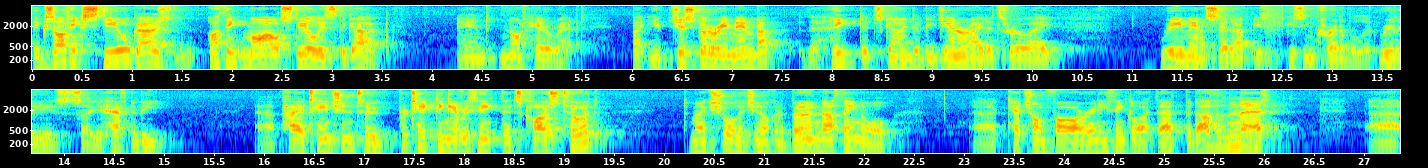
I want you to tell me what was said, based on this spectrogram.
exotic steel goes, I think mild steel is the go and not header wrapped. But you've just got to remember the heat that's going to be generated through a rear mount setup is, is incredible. It really is. So you have to be uh, pay attention to protecting everything that's close to it to make sure that you're not going to burn nothing or uh, catch on fire or anything like that. But other than that, uh,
